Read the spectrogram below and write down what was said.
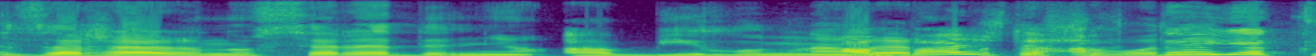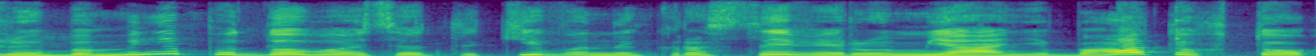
зажарену всередині, а білу наверх. а бачите, тому що а вони... хто як любить? Мені подобаються такі вони красиві рум'яні. Багато хто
